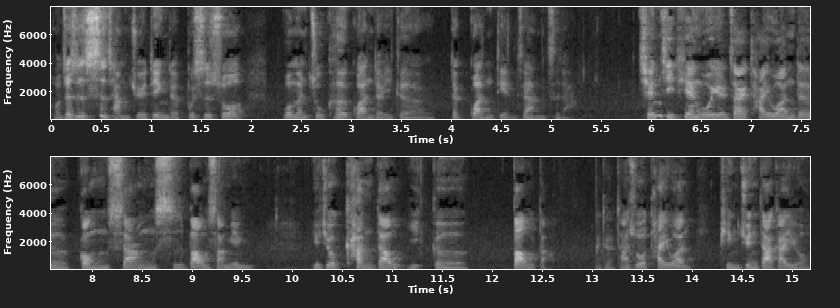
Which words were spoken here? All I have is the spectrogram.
哦，这是市场决定的，不是说我们主客观的一个的观点这样子啦。前几天我也在台湾的《工商时报》上面，也就看到一个报道的，他说台湾平均大概有。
